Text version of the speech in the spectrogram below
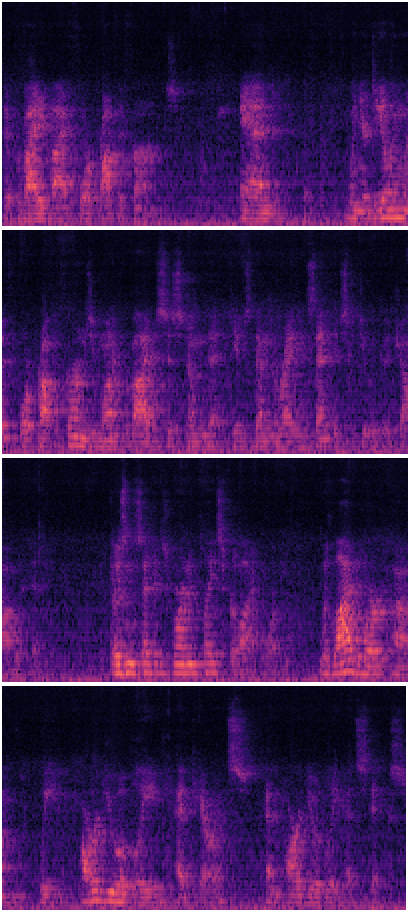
They're provided by for-profit firms. And when you're dealing with for-profit firms, you want to provide a system that gives them the right incentives to do a good job with it. Those incentives weren't in place for LIBOR. With LIBOR, um, we arguably had carrots and arguably had sticks.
